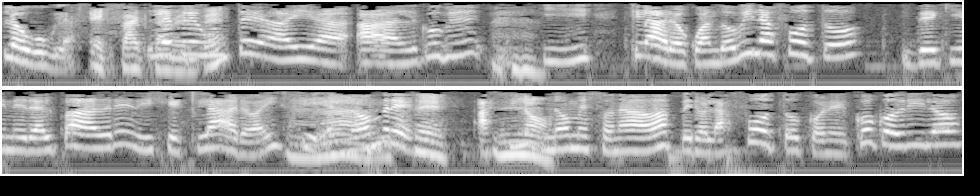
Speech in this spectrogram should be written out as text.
Lo googlas. Le Exactamente. pregunté ahí al Google y, claro, cuando vi la foto de quién era el padre, dije, claro, ahí sí, el Ah, nombre sí. así No. no. me sonaba, pero la foto con el cocodrilo,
